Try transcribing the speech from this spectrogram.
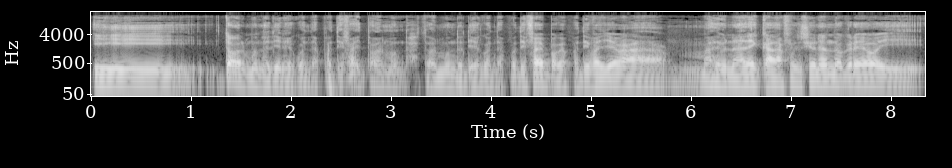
Y todo el mundo tiene cuenta Spotify, todo el mundo, todo el mundo tiene cuenta Spotify, porque Spotify lleva más de una década funcionando, creo, y,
